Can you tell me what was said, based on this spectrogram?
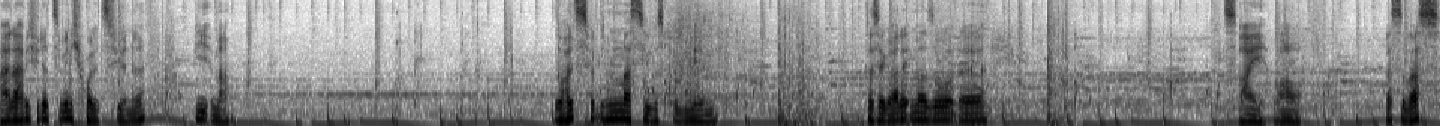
Ah, da habe ich wieder zu wenig Holz für, ne? Wie immer. Also Holz ist wirklich ein massives Problem. Das ist ja gerade immer so, äh... Zwei, wow. Weißt du was?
